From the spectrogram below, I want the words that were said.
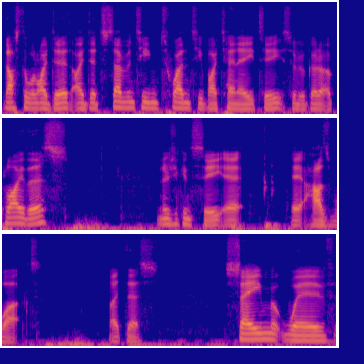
that's the one I did. I did 1720 by 1080. So we're going to apply this. And as you can see, it it has worked. Like this. Same with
